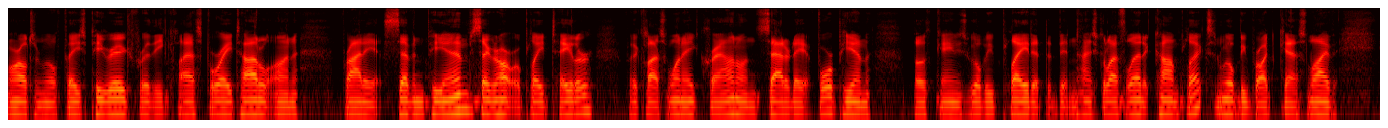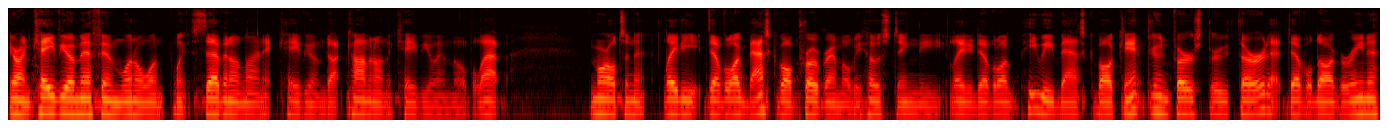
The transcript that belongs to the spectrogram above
Morrilton will face Pea Ridge for the Class 4A title on Friday at 7 p.m. Sacred Heart will play Taylor for the Class 1A crown on Saturday at 4 p.m. Both games will be played at the Benton High School Athletic Complex and will be broadcast live here on KVOM FM 101.7 online at KVOM.com and on the KVOM mobile app. The Morrilton Lady Devil Dog basketball program will be hosting the Lady Devil Dog Pee Wee basketball camp June 1st through 3rd at Devil Dog Arena.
